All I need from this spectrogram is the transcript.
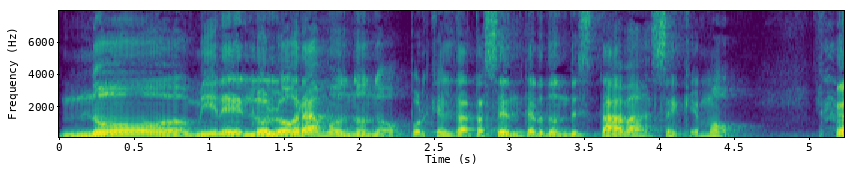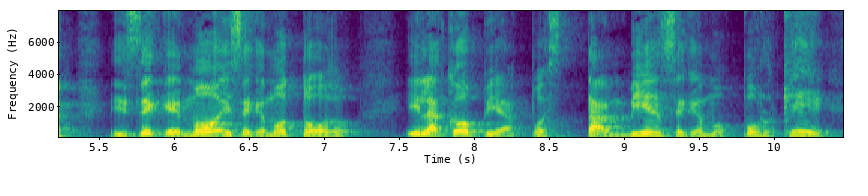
No, mire, lo logramos, no, no, porque el data center donde estaba se quemó. y se quemó y se quemó todo. Y la copia, pues también se quemó. ¿Por qué?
